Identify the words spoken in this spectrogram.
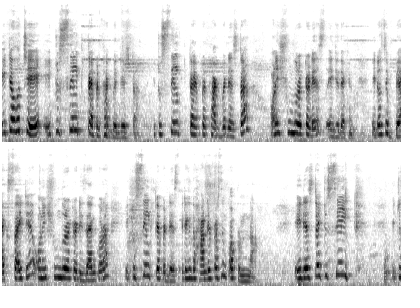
এইটা হচ্ছে একটু সিল্ক টাইপের থাকবে ড্রেসটা একটু সিল্ক টাইপের থাকবে ড্রেসটা অনেক সুন্দর একটা ড্রেস এই যে দেখেন। এটা হচ্ছে ব্যাক সাইডে অনেক সুন্দর একটা ডিজাইন করা, একটু সিল্ক টাইপের ড্রেস এটা কিন্তু হান্ড্রেড পার্সেন্ট কটন না। এই ড্রেসটা একটু সিল্ক একটু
